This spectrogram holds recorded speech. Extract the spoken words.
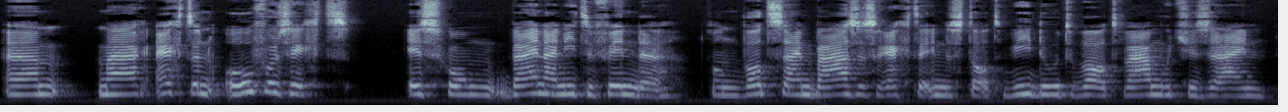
Um, maar echt een overzicht is gewoon bijna niet te vinden. Van wat zijn basisrechten in de stad? Wie doet wat? Waar moet je zijn?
